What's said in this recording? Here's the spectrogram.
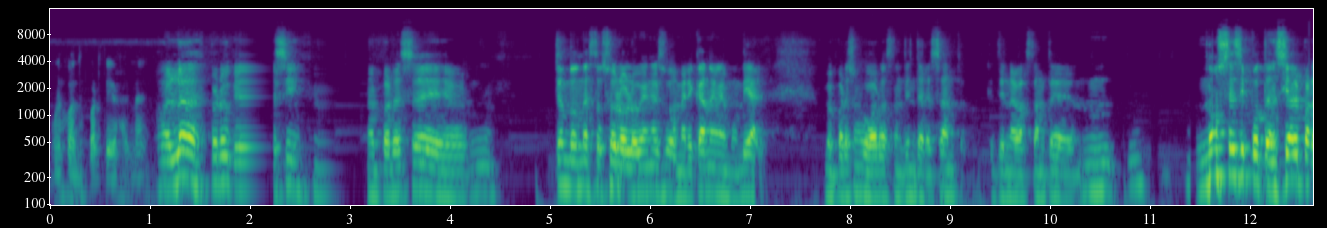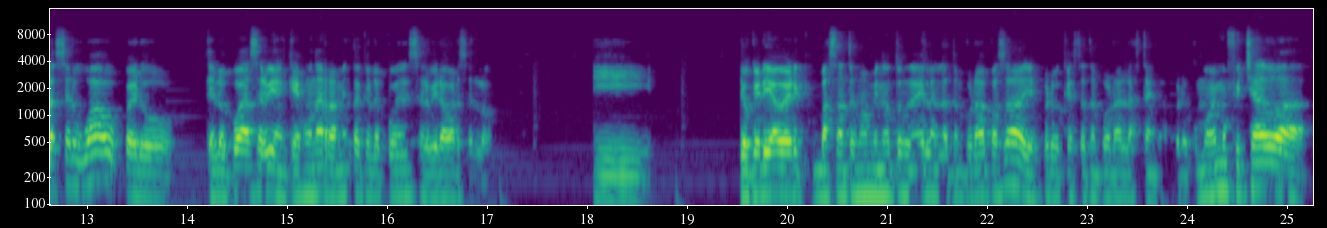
unos cuantos partidos al menos. Ojalá, espero que sí. Me parece, siendo honesto, solo lo ve en el sudamericano en el mundial. Me parece un jugador bastante interesante, que tiene bastante, mm, no sé si potencial para ser wow, pero que lo puede hacer bien, que es una herramienta que le puede servir a Barcelona. Y yo quería ver bastantes más minutos de él en la temporada pasada y espero que esta temporada las tenga. Pero como hemos fichado a...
